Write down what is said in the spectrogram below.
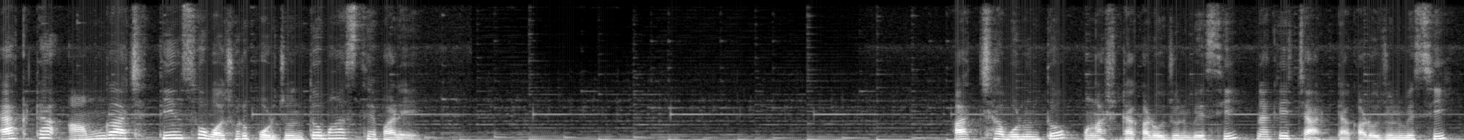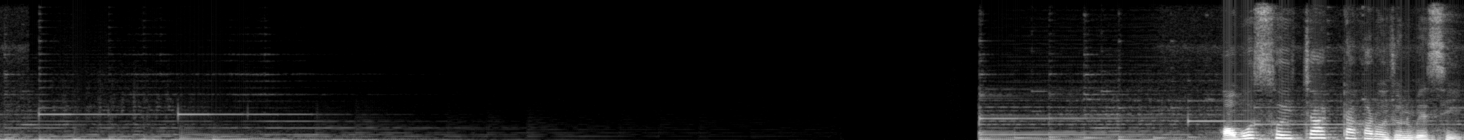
একটা আম গাছ তিনশো বছর পর্যন্ত বাঁচতে পারে। আচ্ছা বলুন তো, পাঁচ টাকার ওজন বেশি নাকি চার টাকার ওজন বেশি? অবশ্যই চার টাকার ওজন বেশি।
